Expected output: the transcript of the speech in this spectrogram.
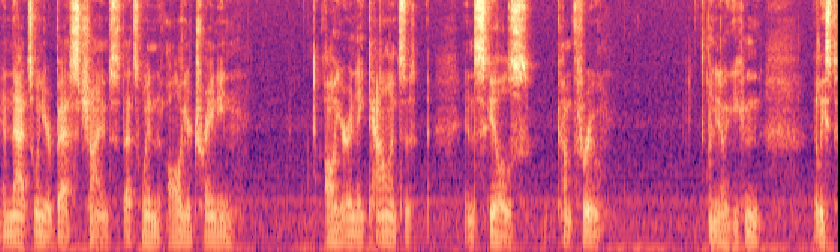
and that's when your best shines. That's when all your training, all your innate talents and skills come through. And you know, you can at least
